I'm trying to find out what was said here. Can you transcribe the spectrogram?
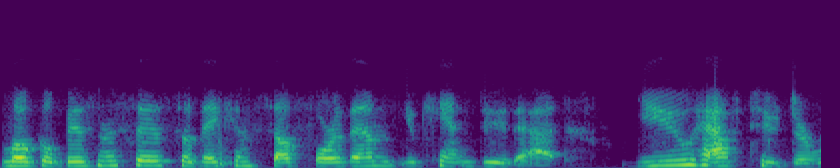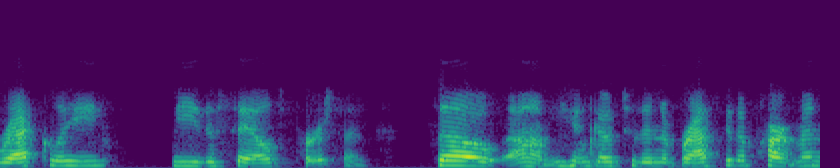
local businesses so they can sell for them you can't do that you have to directly be the salesperson so um, you can go to the nebraska department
